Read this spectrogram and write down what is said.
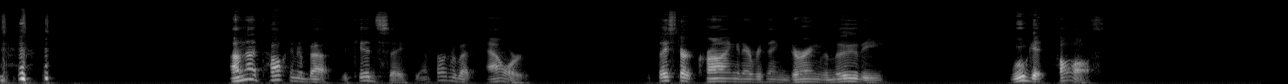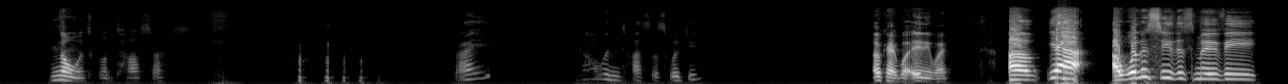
I'm not talking about the kids' safety. I'm talking about ours. If they start crying and everything during the movie, we'll get tossed. No one's going to toss us. right? Y'all wouldn't toss us, would you? Okay, well, anyway. Um, yeah, I want to see this movie,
